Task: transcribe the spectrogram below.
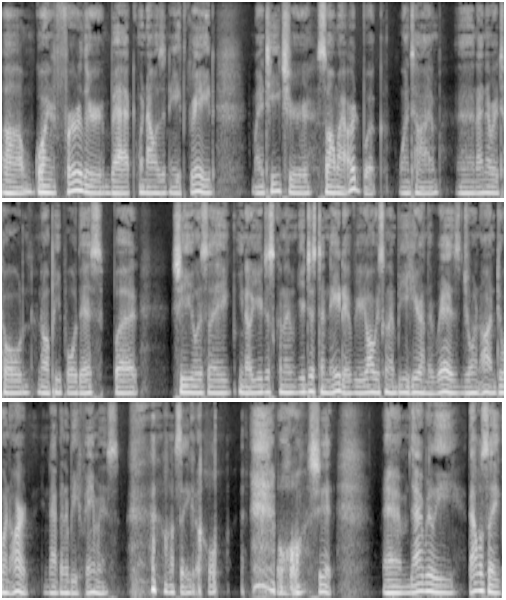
um, going further back when I was in eighth grade, my teacher saw my art book one time, and I never told you know people this, but she was like, you know, you're just gonna, you're just a native. You're always gonna be here on the res doing art, doing art. You're not gonna be famous. I was like, oh, oh shit, and that really, that was like,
